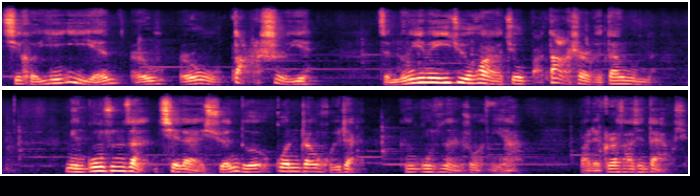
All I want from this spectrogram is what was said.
岂可因一言而而误大事耶？怎能因为一句话就把大事儿给耽误呢？”命公孙瓒且待玄德、关张回寨，跟公孙瓒说：“你呀、把这哥仨先带回去。”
